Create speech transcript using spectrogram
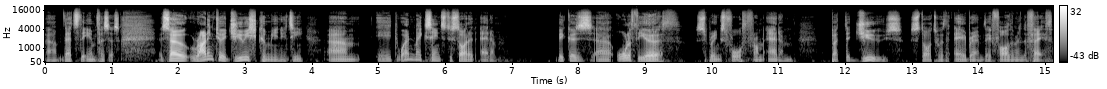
Um, that's the emphasis. So, writing to a Jewish community, um, it won't make sense to start at Adam because uh, all of the earth springs forth from Adam, but the Jews starts with Abraham, their father in the faith.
